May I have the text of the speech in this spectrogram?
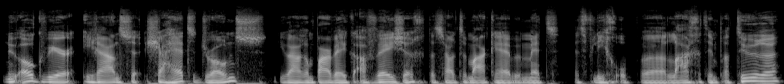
Nu ook weer Iraanse Shahed-drones. Die waren een paar weken afwezig. Dat zou te maken hebben met het vliegen op uh, lage temperaturen.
